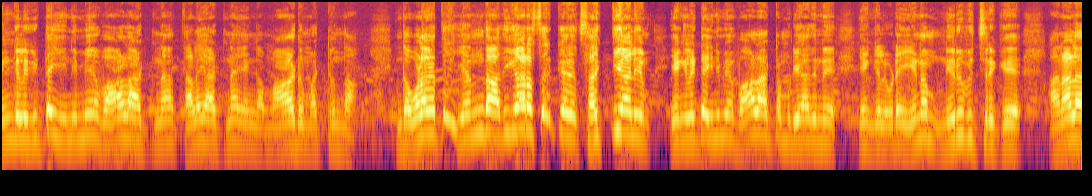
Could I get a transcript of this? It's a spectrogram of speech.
எங்கள்கிட்ட இனிமே வாழாட்டினா தலையாட்டினா எங்கள் மாடு மட்டும்தான். இந்த உலகத்தில் எந்த அதிகார சர்க்க சக்தியாலையும் எங்கள்கிட்ட இனிமேல் வாழாட்ட முடியாதுன்னு எங்களுடைய இனம் நிரூபிச்சிருக்கு. அதனால்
